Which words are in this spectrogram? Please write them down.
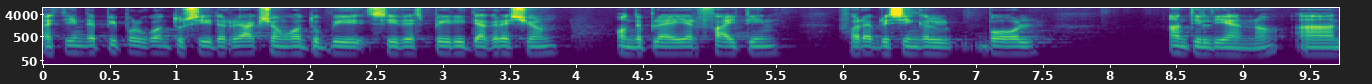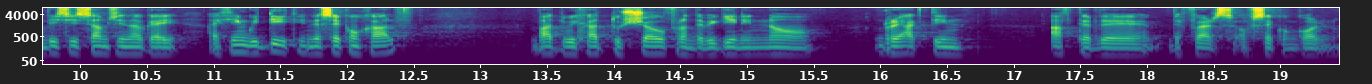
I think the people want to see the reaction, want to be see the spirit, the aggression on the player fighting for every single ball until the end. No, and this is something okay. I think we did in the second half, but we had to show from the beginning, no reacting after the the first or second goal. No?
